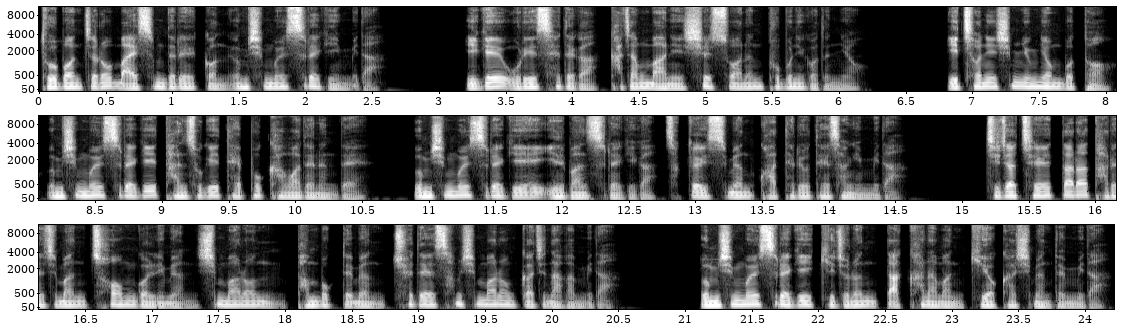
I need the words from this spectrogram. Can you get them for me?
두 번째로 말씀드릴 건 음식물 쓰레기입니다. 이게 우리 세대가 가장 많이 실수하는 부분이거든요. 2026년부터 음식물 쓰레기 단속이 대폭 강화되는데 음식물 쓰레기에 일반 쓰레기가 섞여 있으면 과태료 대상입니다. 지자체에 따라 다르지만 처음 걸리면 10만원, 반복되면 최대 30만원까지 나갑니다. 음식물 쓰레기 기준은 딱 하나만 기억하시면 됩니다.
